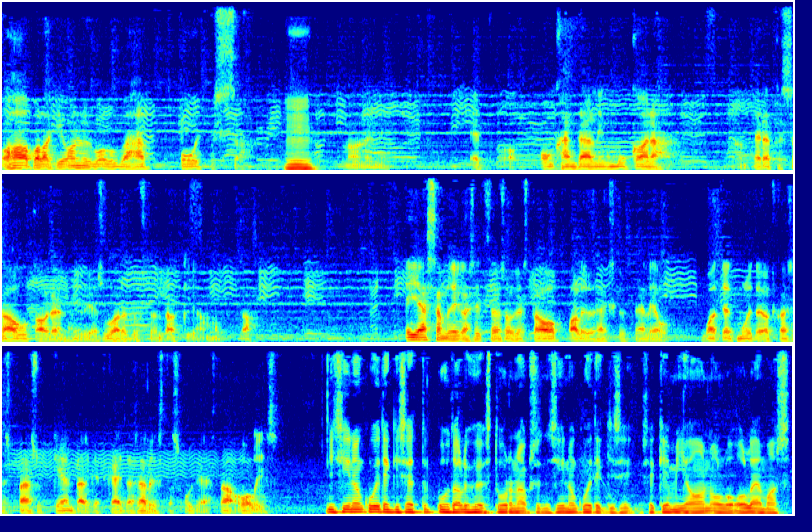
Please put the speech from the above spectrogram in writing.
Haapalakin on nyt ollut vähän poissa. Mm. No niin, niin. Et onkohan täällä niinku mukana periaatteessa alkukauden hyviä suoritusten takia, mutta ei SM Liigassa itse asiassa oikeastaan ole paljon 94-vuotiaat muita, jotka olisi päässyt kentälle, ketkä ei tässä listassa oikeastaan olisi. Niin siinä on kuitenkin se, että puhutaan lyhyestä turnauksesta, niin siinä on kuitenkin se, se kemia on ollut olemassa.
